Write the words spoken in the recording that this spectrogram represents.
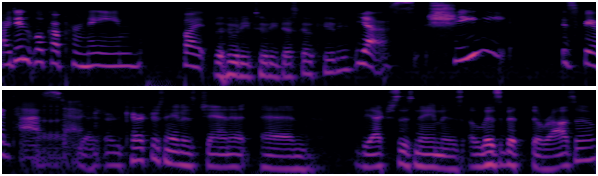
I didn't look up her name, but The Hootie Tootie Disco Cutie. yes, she is Uh, fantastic. yeah, the character's name is Janet, and the actress's name is Elizabeth De Razzo.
